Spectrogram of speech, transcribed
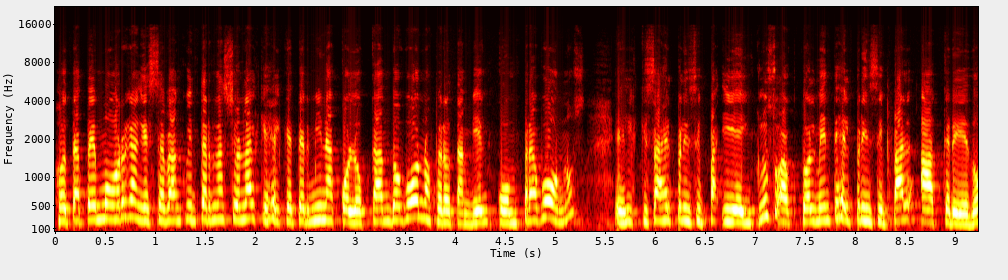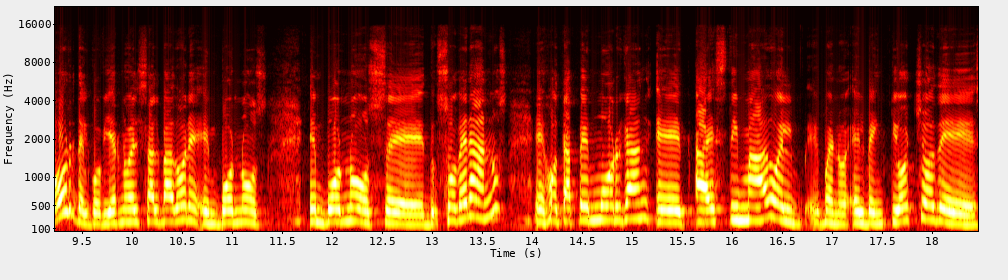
JP Morgan, ese banco internacional que es el que termina colocando bonos, pero también compra bonos, es quizás el principal, e incluso actualmente es el principal acreedor del gobierno de El Salvador en bonos, en bonos eh, soberanos. Eh, JP Morgan eh, ha estimado el, bueno, el 28 de,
